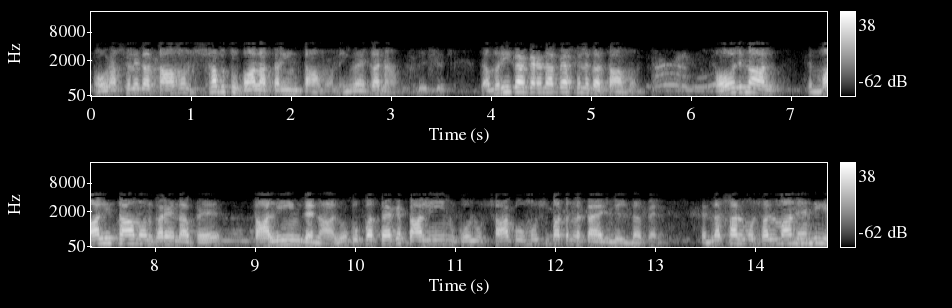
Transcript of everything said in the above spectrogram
اور اصل کا تعاون سب تو بالا ترین تعاون ہے۔ میں کہنا امریکہ کرے پہ اصل کا تعاون۔ فوج نال مالی تعاون کرے پہ تعلیم دے نال۔ کو پتہ ہے کہ تعلیم کو شاہ کو مثبت نتائج ملتا پہ نسل مسلمان دی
